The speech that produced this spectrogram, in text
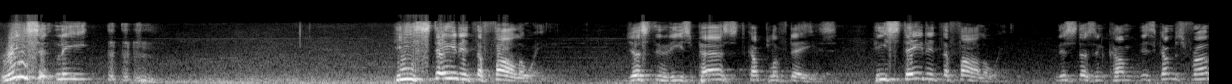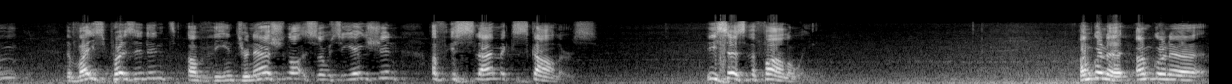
Recently, he stated the following, just in these past couple of days. He stated the following this doesn't come, this comes from the vice president of the International Association of Islamic Scholars. He says the following. I'm going to I'm going to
